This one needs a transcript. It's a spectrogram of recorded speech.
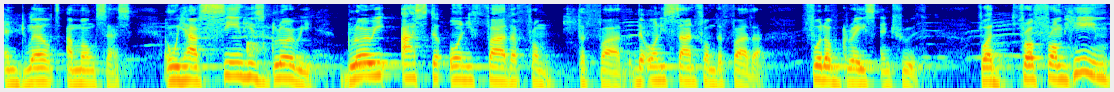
and dwelt amongst us, and we have seen his glory Glory as the only Father from the Father, the only Son from the Father, full of grace and truth. For, for from him,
